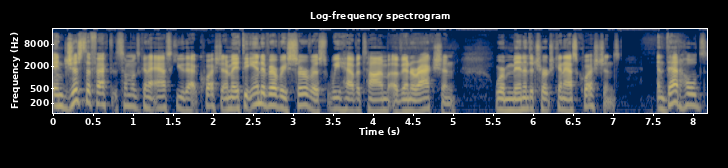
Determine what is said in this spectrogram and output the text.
And just the fact that someone's going to ask you that question. I mean at the end of every service we have a time of interaction where men in the church can ask questions and that holds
